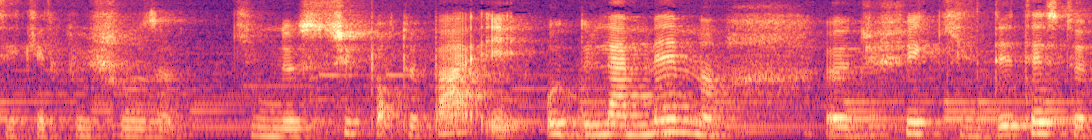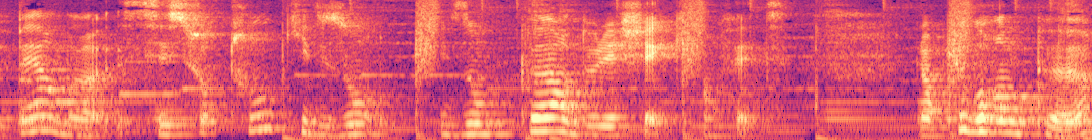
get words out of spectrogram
c'est quelque chose qu'ils ne supportent pas et au-delà même euh, du fait qu'ils détestent perdre, c'est surtout qu'ils ont, ils ont peur de l'échec en fait. Leur plus grande peur,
